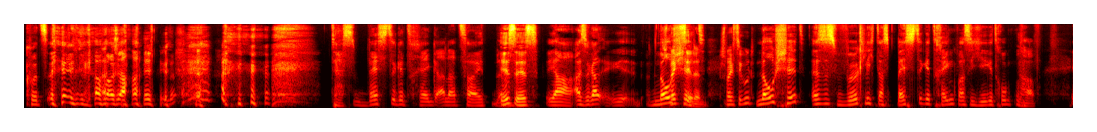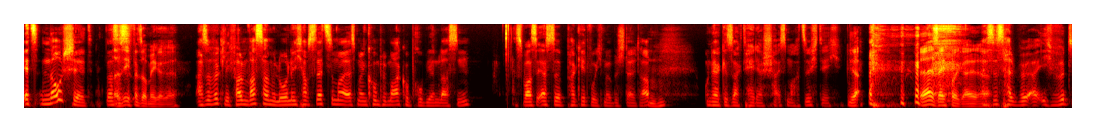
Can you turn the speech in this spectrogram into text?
kurz in die Kamera halten. Das beste Getränk aller Zeiten. Ne? Ist es? Ja, also äh, no Schmeckt shit. Sie denn? Schmeckt sie gut? No shit. Es ist wirklich das beste Getränk, was ich je getrunken habe. Jetzt no shit. Das also ich finde es auch mega geil. Also wirklich, vor allem Wassermelone. Ich habe das letzte Mal erst meinen Kumpel Marco probieren lassen. Das war das erste Paket, wo ich mir bestellt habe. Mhm. Und er hat gesagt, hey, der Scheiß macht süchtig. Ja. Ja, ist echt voll geil. Ja. Es ist halt, wir- ich würde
